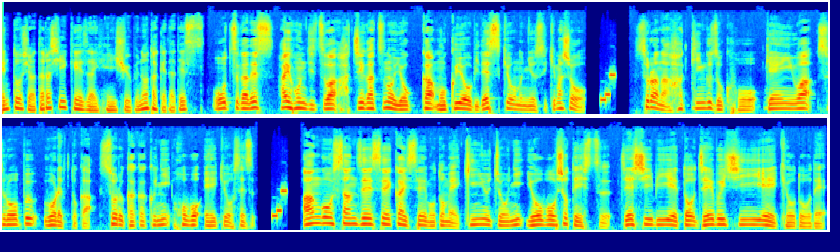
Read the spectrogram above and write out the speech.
現当社新しい経済編集部の武田です。大塚です。はい、本日は8月の4日木曜日です。今日のニュースいきましょう。ソラナハッキング続報。原因はスロープウォレットか、ソル価格にほぼ影響せず。暗号資産税制改正求め金融庁に要望書提出 JCBA と JVCEA 共同で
